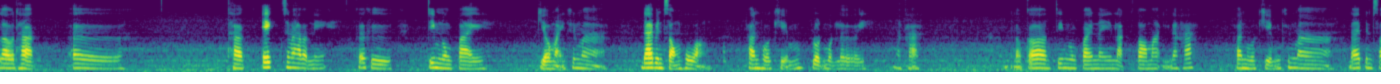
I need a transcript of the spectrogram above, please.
เราถัก เอ่อ ถัก x ใช่ไหมคะแบบนี้ ก็คือจิ้มลงไป เกี่ยวไหมขึ้นมา ได้เป็นสองห่วง พันหัวเข็มปลดหมดเลยนะคะ แล้วก็จิ้มลงไปในหลักต่อมาอีกนะคะ พันหัวเข็มขึ้นมา ได้เป็นส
